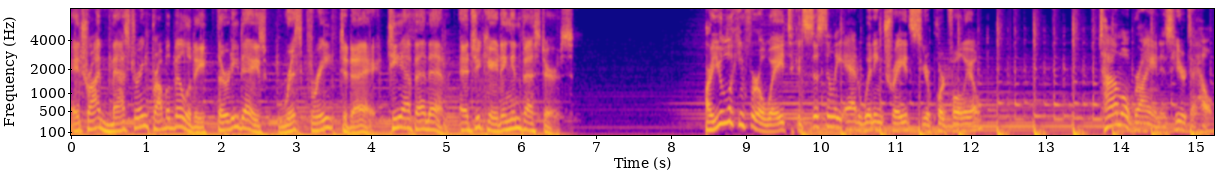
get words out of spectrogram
and try Mastering Probability 30 days risk free today. TFNN, educating investors. Are you looking for a way to consistently add winning trades to your portfolio? Tom O'Brien is here to help.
